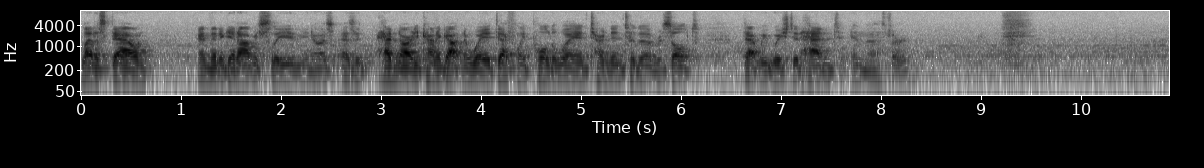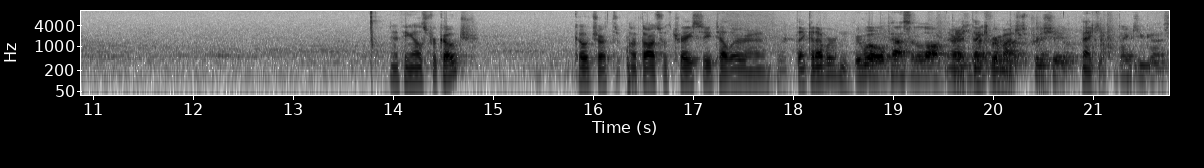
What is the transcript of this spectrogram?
let us down. And then again, obviously, you know, as, as it hadn't already kind of gotten away, it definitely pulled away and turned into the result that we wished it hadn't in the third. Anything else for Coach? Coach, our, th- our thoughts with Tracey, tell her uh, we're thinking of her. We will. We'll pass it along. right, thank you very much. Appreciate it. Thank you. Thank you, guys.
